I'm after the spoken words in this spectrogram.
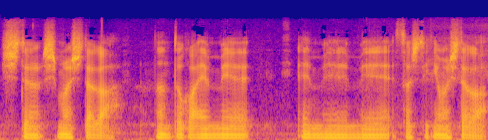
した、しましたが、なんとか延命、延命、延命させてきましたが、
